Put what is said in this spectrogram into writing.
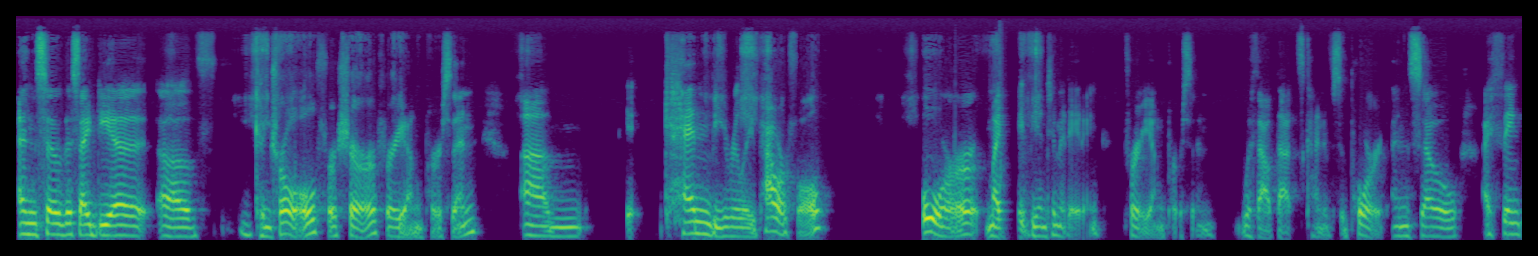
And so this idea of control for sure for a young person um, can be really powerful or might be intimidating for a young person without that kind of support. And so i think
